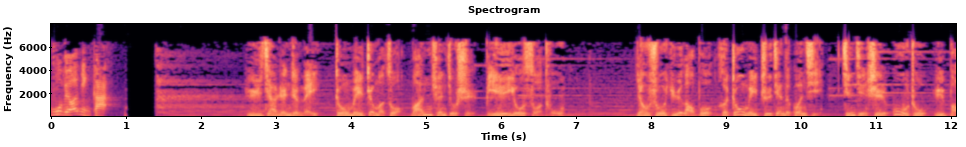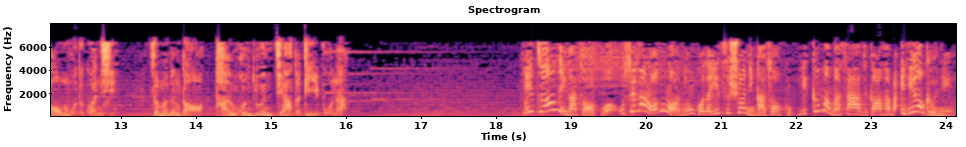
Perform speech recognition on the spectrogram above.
我勿要人家。于家人认为周梅这么做完全就是别有所图。要说于老伯和周梅之间的关系仅仅是雇主与保姆的关系，怎么能到谈婚论嫁的地步呢？伊只要人家照顾，我虽然老多老人，我觉得伊只需要人家照顾，伊根本没啥就讲啥嘛，一定要够人，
